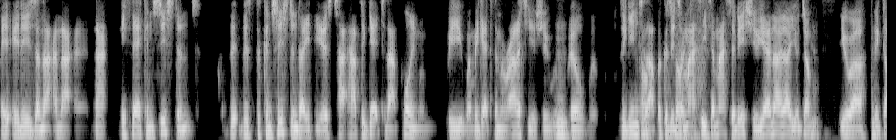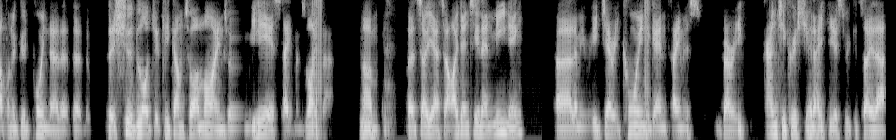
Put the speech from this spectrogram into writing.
It, it is, and that and that that if they're consistent, the, the, the consistent atheists ha- have to get to that point when we when we get to the morality issue. We'll, mm. we'll, we'll dig into oh, that because it's a mass, it's a massive issue. Yeah, no, no, you're jumping. Yeah you uh, picked up on a good point there that, that that should logically come to our minds when we hear statements like that. Mm. Um, but so yeah, so identity and then meaning. Uh, let me read Jerry Coyne again, famous, very anti-Christian atheist. We could say that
